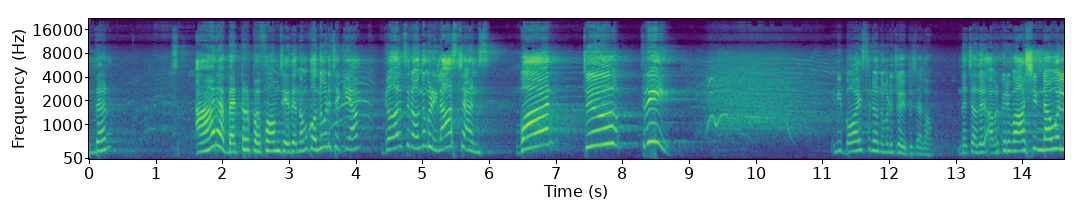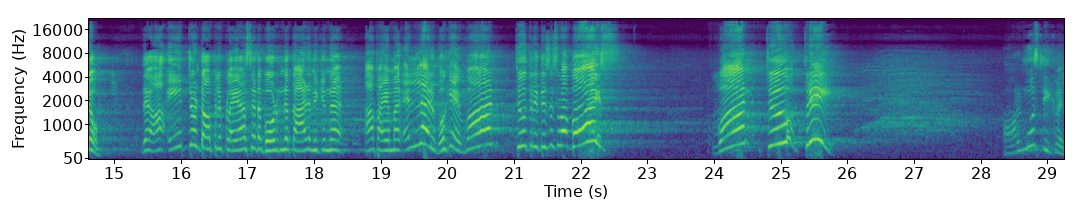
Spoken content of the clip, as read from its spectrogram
എന്താണ്? ആരാ ബെറ്റർ പെർഫോം ചെയ്തത്? നമുക്ക് ഒന്നും കൂടി ചെക്ക് ചെയ്യാം. ഗേൾസിന് ഒന്നും കൂടി last chance one two three ഇനി ബോയ്സിനെ ഒന്നും കൂടി ചോദിപ്പിച്ചാലോ? എന്താ വെച്ചാൽ അത് അവർക്കൊരു വാശി ഉണ്ടാവുമല്ലോ. ഏറ്റവും ടോപ്പിൽ പ്ലെയേഴ്സുടെ ബോർഡിന്റെ താഴെ നിൽക്കുന്ന ആ പയ്യന്മാർ എല്ലാവരും okay one two three this is boys one two three almost equal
